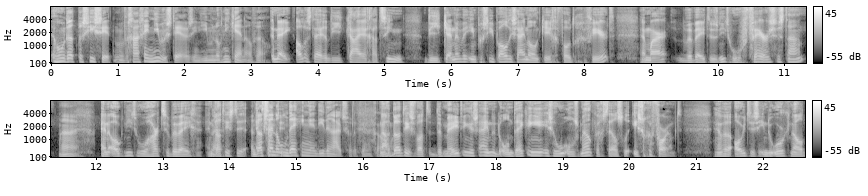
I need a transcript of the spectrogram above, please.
hoe dat precies zit. We gaan geen nieuwe sterren zien die we nog niet kennen, of wel? Nee, alle sterren die Kaya gaat zien, die kennen we in principe al. Die zijn al een keer gefotografeerd. En maar we weten dus niet hoe ver ze staan. Nee. En ook niet hoe hard ze bewegen. En, nee. dat, is de en dat exacte... zijn de ontdekkingen die eruit zullen kunnen komen? Nou, dat is wat de metingen zijn. De ontdekkingen is hoe ons melkwegstelsel is gevormd. En we ooit eens in de oerknal,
